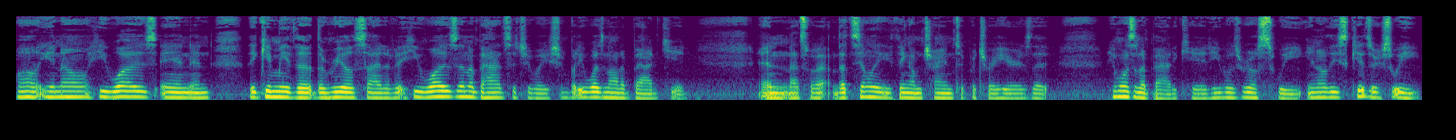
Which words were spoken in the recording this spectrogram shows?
well, you know, he was in, and they give me the, the real side of it. He was in a bad situation, but he was not a bad kid. And that's what I, that's the only thing I'm trying to portray here is that he wasn't a bad kid. He was real sweet. You know, these kids are sweet.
